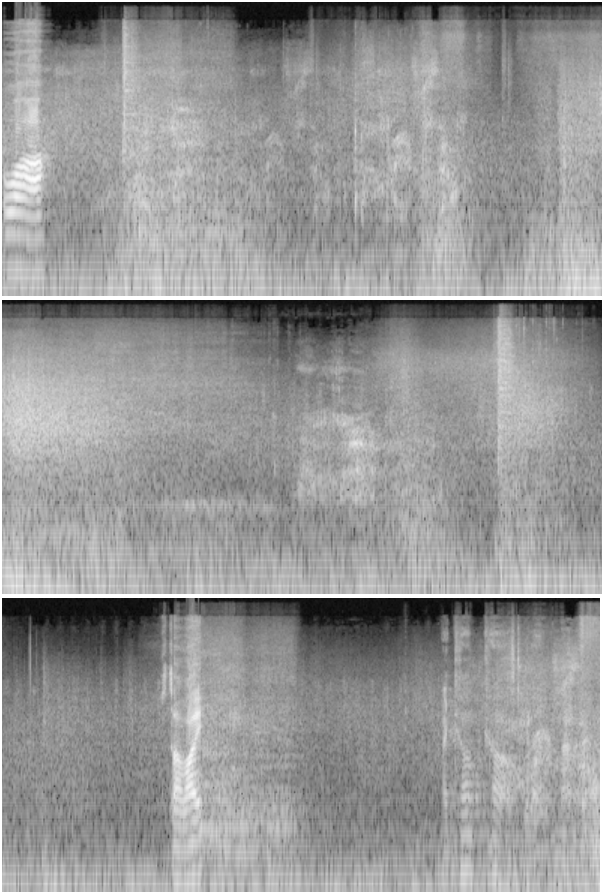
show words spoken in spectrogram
Ła. Wstawaj. Can't cast mana.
